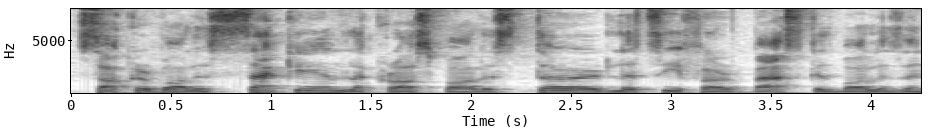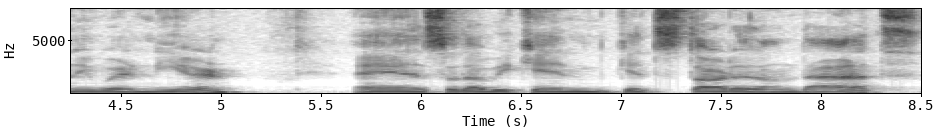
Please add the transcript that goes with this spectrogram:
Soccer ball is second lacrosse ball is third. Let's see if our basketball is anywhere near and so that we can get started on that.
